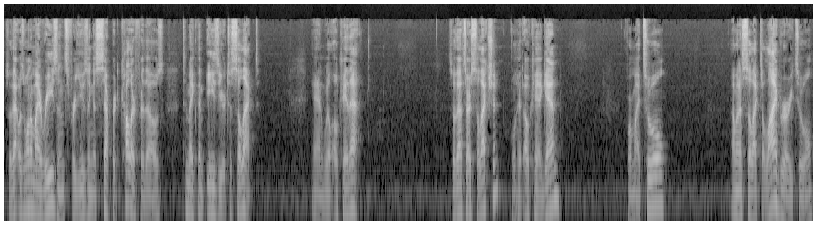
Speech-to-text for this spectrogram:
So that was one of my reasons for using a separate color for those to make them easier to select. And we'll OK that. So that's our selection. We'll hit OK again. For my tool, I'm going to select a library tool.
